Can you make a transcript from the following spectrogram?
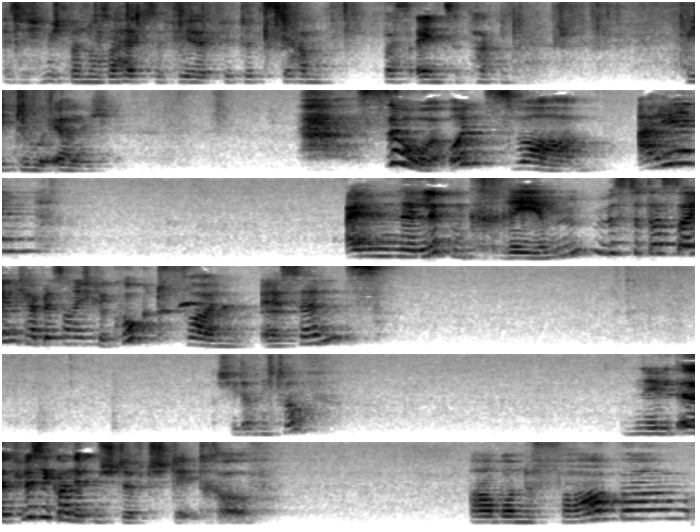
Also ich möchte mal nur so halb so viel Dutzende haben, was einzupacken. Wie du, ehrlich. So, und zwar ein, eine Lippencreme müsste das sein. Ich habe jetzt noch nicht geguckt. Von Essence. Steht auch nicht drauf. Nee, äh, flüssiger Lippenstift steht drauf. Aber eine Farbe...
